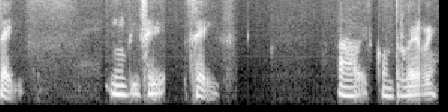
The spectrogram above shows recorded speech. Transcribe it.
6. Índice 6. A ver, control R.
